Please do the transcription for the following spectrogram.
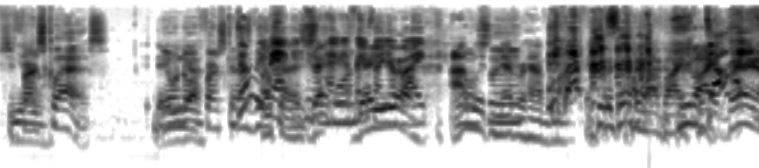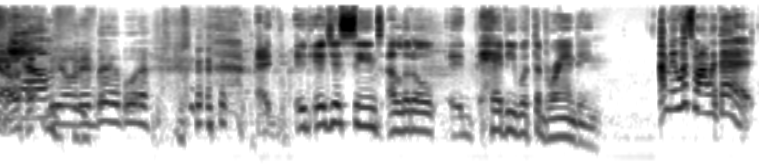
She's Yeah. first class. There you don't you know go. what first class Don't be is? mad because you don't have your There face on you your go. bike. I what would I'm never have my face on my bike. Don't bam. hate You them. know that bad boy. It, it just seems a little uh, heavy with the branding. I mean, what's wrong with that?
